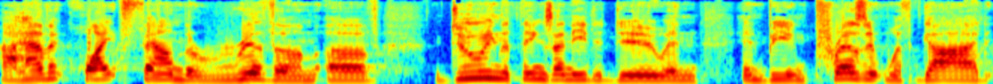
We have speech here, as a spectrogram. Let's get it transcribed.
I haven't quite found the rhythm of doing the things I need to do and, and being present with God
